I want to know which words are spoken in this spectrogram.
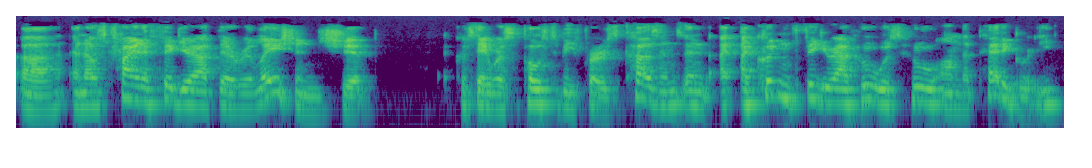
Uh, and I was trying to figure out their relationship because they were supposed to be first cousins, and I, I, couldn't figure out who was who on the pedigree.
